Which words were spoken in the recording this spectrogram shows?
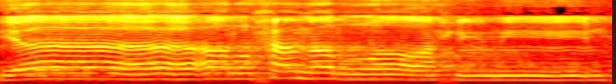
يا أرحم الراحمين.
